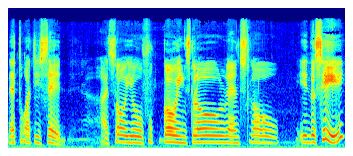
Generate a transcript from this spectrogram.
That's what he said. I saw you going slow and slow in the sea,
